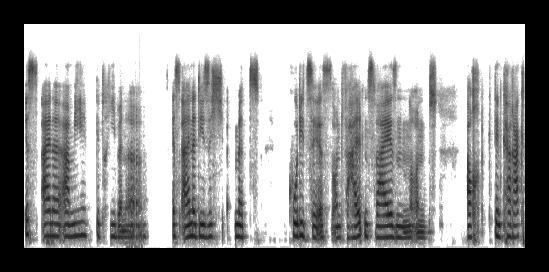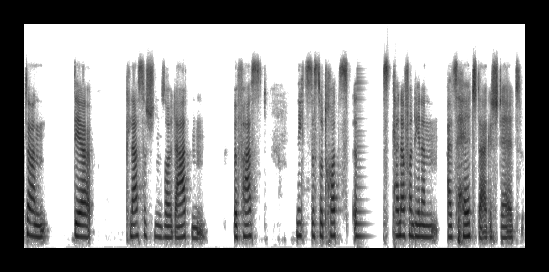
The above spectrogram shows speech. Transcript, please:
ist eine armeegetriebene, ist eine, die sich mit Kodizes und Verhaltensweisen und auch den Charakteren der klassischen Soldaten befasst. Nichtsdestotrotz ist keiner von denen als Held dargestellt.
